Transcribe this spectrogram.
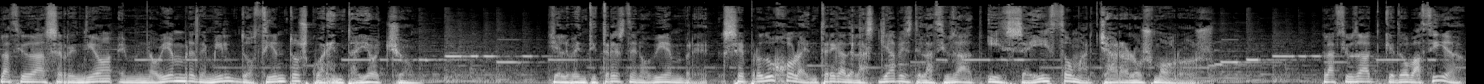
La ciudad se rindió en noviembre de 1248 y el 23 de noviembre se produjo la entrega de las llaves de la ciudad y se hizo marchar a los moros. La ciudad quedó vacía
